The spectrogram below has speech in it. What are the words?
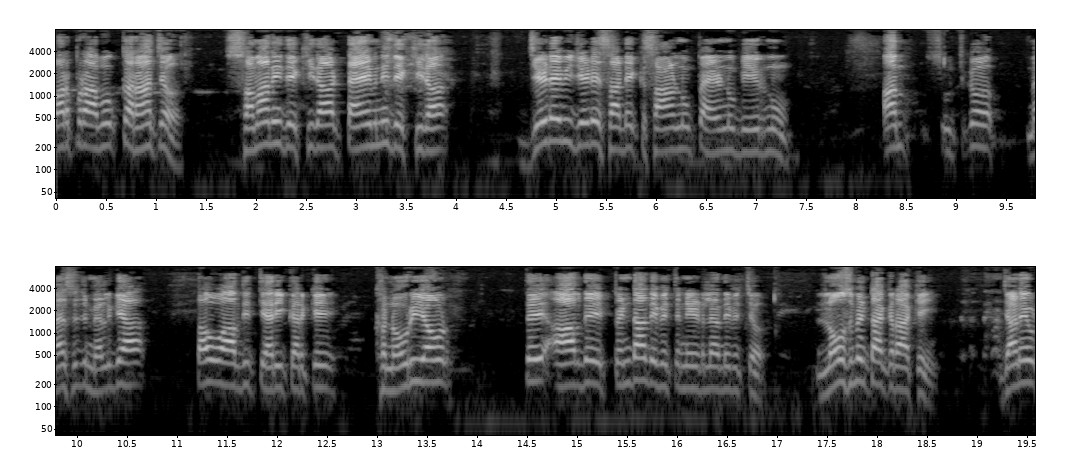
ਪਰ ਭਰਾਵੋ ਘਰਾਂ 'ਚ ਸਮਾਂ ਨਹੀਂ ਦੇਖੀਦਾ ਟਾਈਮ ਨਹੀਂ ਦੇਖੀਦਾ, ਜਿਹੜੇ ਵੀ ਜਿਹੜੇ ਸਾਡੇ ਕਿਸਾਨ ਨੂੰ, ਭੈਣ ਨੂੰ, ਵੀਰ ਨੂੰ ਆ ਸੂਚਕ ਮੈਸੇਜ ਮਿਲ ਗਿਆ, ਤਾਂ ਉਹ ਆਪਦੀ ਤਿਆਰੀ ਕਰਕੇ ਖਨੌਰੀ ਆਉਣ ਤੇ ਆਪਦੇ ਪਿੰਡਾਂ ਦੇ ਵਿੱਚ, ਨੇੜਲਿਆਂ ਦੇ ਵਿੱਚ ਲੌਸਮੈਂਟਾਂ ਕਰਾ ਕੇ ਜਾਣੇ ਉਹ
